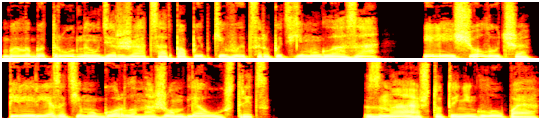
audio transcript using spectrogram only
Было бы трудно удержаться от попытки выцарапать ему глаза или еще лучше перерезать ему горло ножом для устриц. Знаю, что ты не глупая,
